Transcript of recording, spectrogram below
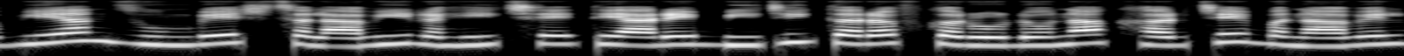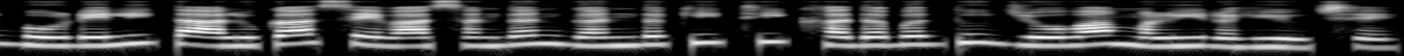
અભિયાન ઝુંબેશ ચલાવી રહી છે ત્યારે બીજી તરફ કરોડોના ખર્ચે બનાવેલ બોડેલી તાલુકા સેવા સંદન ગંદકીથી ખદબદુ જોવા મળી રહ્યું છે.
